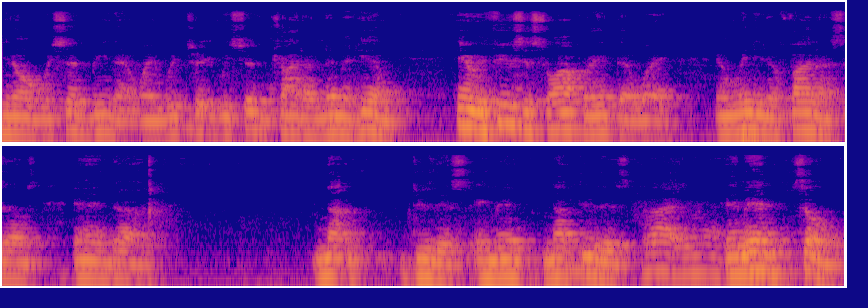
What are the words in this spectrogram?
You know, we shouldn't be that way. We should, we shouldn't try to limit Him. He refuses to operate that way, and we need to find ourselves and uh, not do this. Amen. Not do this. Right. Amen. Amen. So,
